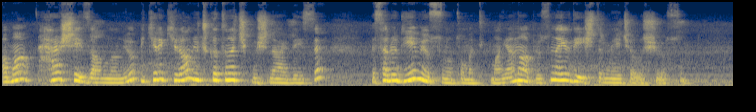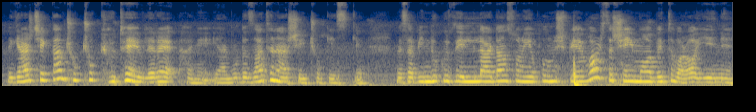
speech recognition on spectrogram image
Ama her şey zamlanıyor. Bir kere kiran 3 katına çıkmış neredeyse. E sen ödeyemiyorsun otomatikman. Yani ne yapıyorsun? Ev değiştirmeye çalışıyorsun. Ve gerçekten çok çok kötü evlere hani yani burada zaten her şey çok eski. Mesela 1950'lerden sonra yapılmış bir ev varsa şey muhabbeti var. Aa yeni.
